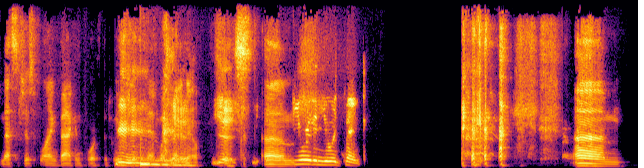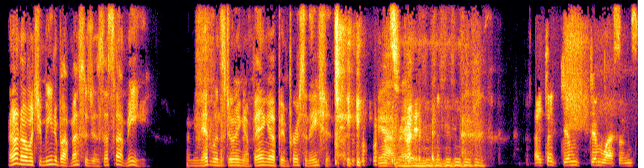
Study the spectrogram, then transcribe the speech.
messages flying back and forth between Jim and Edwin right now. Yes. Um, Fewer than you would think. um, I don't know what you mean about messages. That's not me. I mean, Edwin's doing a bang up impersonation. yeah, That's right. I took gym gym lessons.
